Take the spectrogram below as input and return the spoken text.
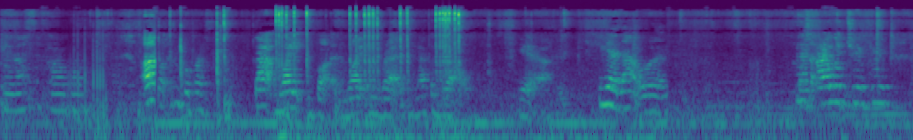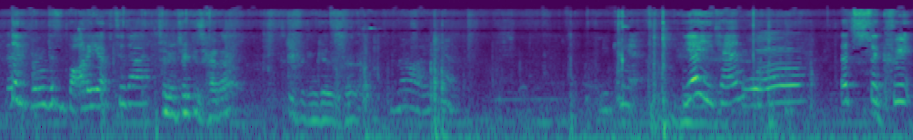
Yeah, that's the problem. Uh, go first. That white button, white and red, not the bell. Yeah. Yeah, that one. Because I would trigger. Like bring this body up to that. Can you take his head out? See if we can get his head out. No, you can't. You can't. Yeah, you can. whoa. That's the cre-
